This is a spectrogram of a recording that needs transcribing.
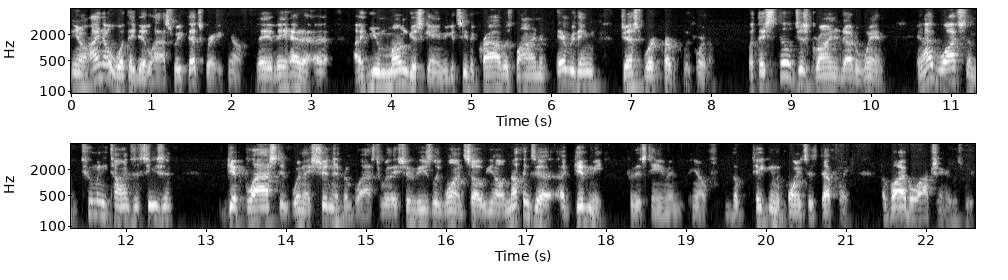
you know, I know what they did last week. That's great. You know, they they had a, a humongous game. You could see the crowd was behind them. Everything just worked perfectly for them. But they still just grinded out a win. And I've watched them too many times this season get blasted when they shouldn't have been blasted, where they should have easily won. So, you know, nothing's a, a give me for this team. And, you know, the, taking the points is definitely a viable option here this week.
